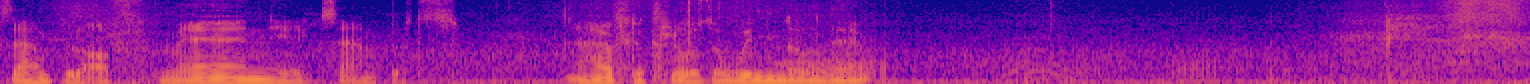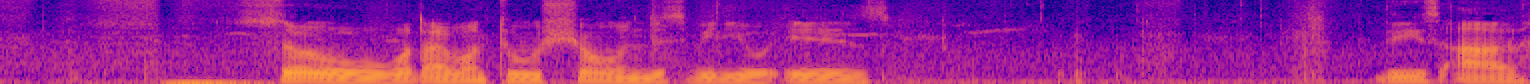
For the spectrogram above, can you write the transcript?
Example of many examples. I have to close the window there. So what I want to show in this video is these are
